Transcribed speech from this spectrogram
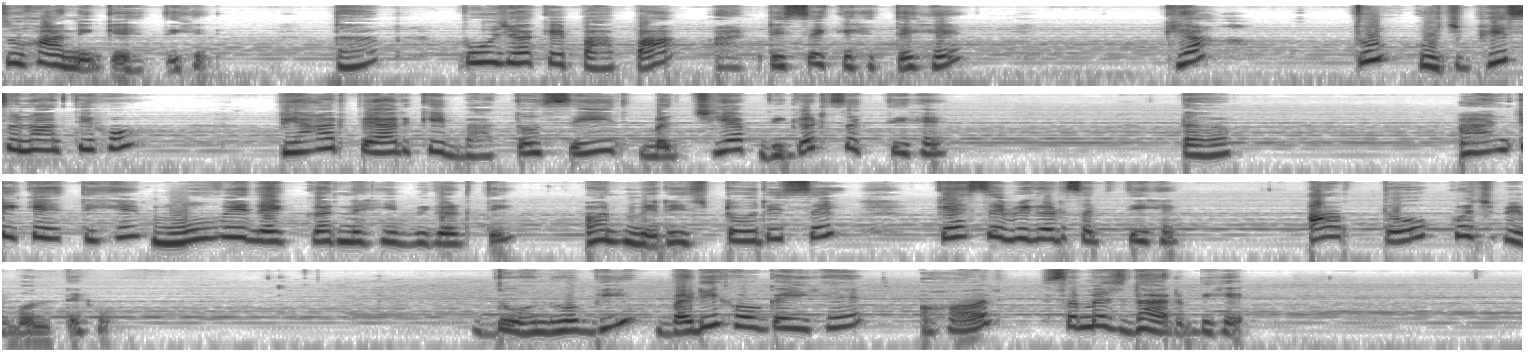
सुहानी कहती है। तब पूजा के पापा आंटी से कहते हैं, क्या तुम कुछ भी सुनाती हो? प्यार प्यार की बातों से बच्चिया बिगड़ सकती है। तब आंटी कहती है, मूवी देखकर नहीं बिगड़ती और मेरी स्टोरी से कैसे बिगड़ सकती है? आप तो कुछ भी बोलते हो। दोनों भी बड़ी हो गई है और समझदार भी है।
